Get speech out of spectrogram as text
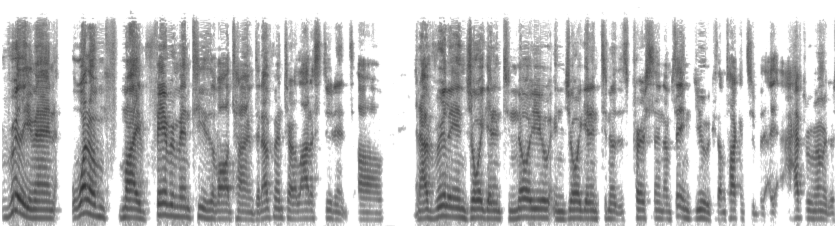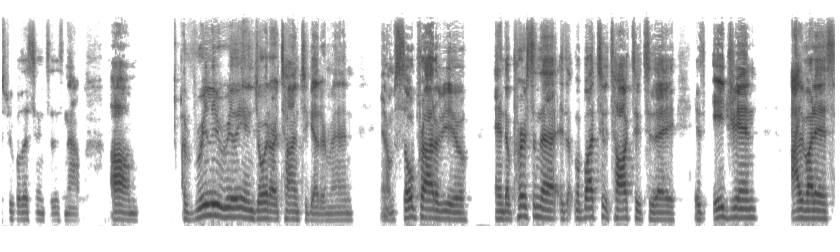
really, man, one of my favorite mentees of all times. And I've mentored a lot of students. Um, and I've really enjoyed getting to know you, enjoy getting to know this person. I'm saying you because I'm talking to you, but I, I, have to remember there's people listening to this now. Um, I've really, really enjoyed our time together, man. And I'm so proud of you. And the person that is I'm about to talk to today is Adrian Alvarez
